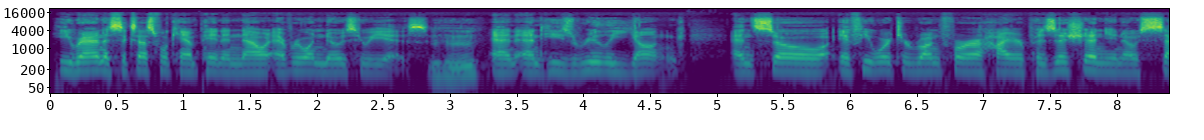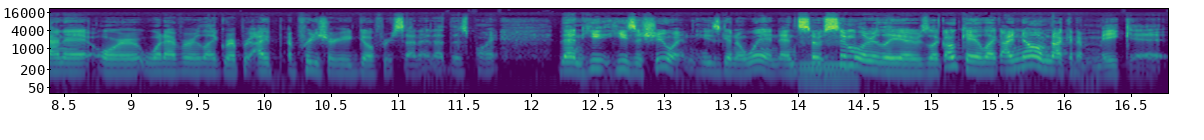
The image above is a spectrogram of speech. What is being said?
he ran a successful campaign and now everyone knows who he is, and and he's really young. And so, if he were to run for a higher position, you know, Senate or whatever, like, rep- I, I'm pretty sure he'd go for Senate at this point, then he, he's a shoe in. He's going to win. And so, similarly, I was like, okay, like, I know I'm not going to make it,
